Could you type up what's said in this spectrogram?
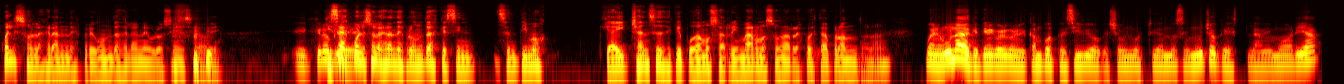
¿Cuáles son las grandes preguntas de la neurociencia hoy? Eh, creo quizás que- cuáles son las grandes preguntas que sin- sentimos que hay chances de que podamos arrimarnos a una respuesta pronto, ¿no? Bueno, una que tiene que ver con el campo específico que yo vengo estudiando hace mucho, que es la memoria,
